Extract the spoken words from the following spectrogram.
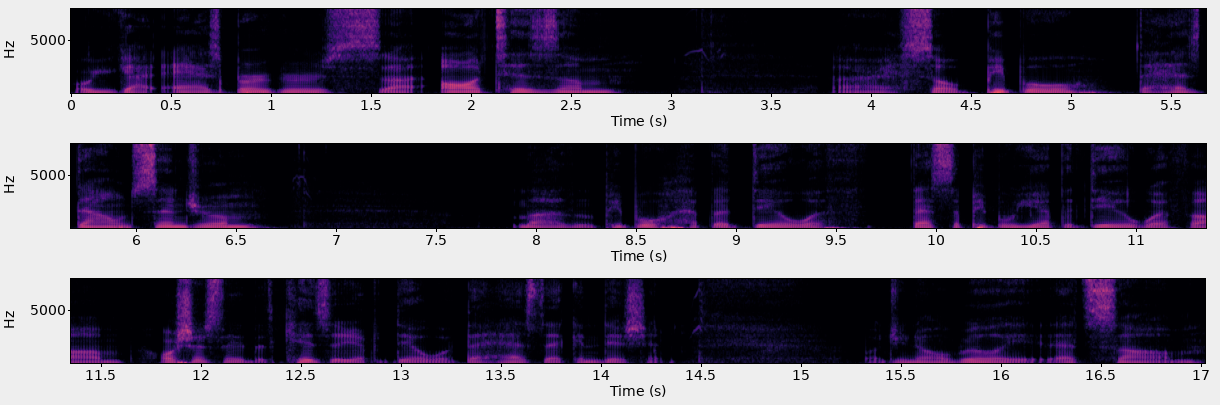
or you got Asperger's, uh, autism. All right, so people that has Down syndrome, people have to deal with that's the people you have to deal with, um, or should I say the kids that you have to deal with that has that condition. But you know, really, that's um,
